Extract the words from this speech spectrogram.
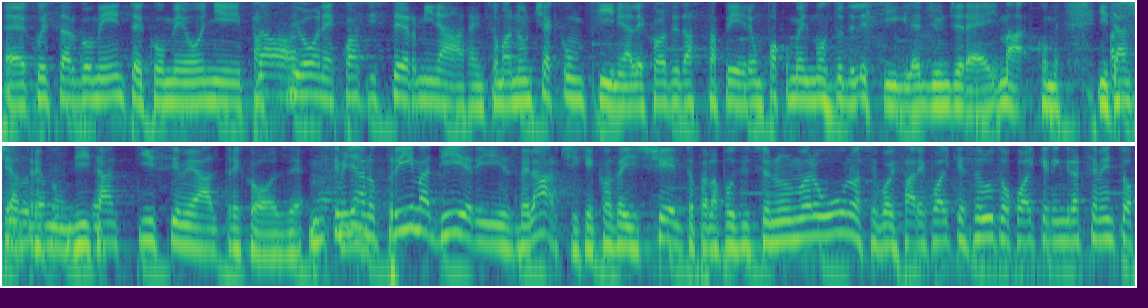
eh, questo argomento e come ogni passione è quasi sterminata, insomma non c'è confine alle cose da sapere, un po' come il mondo delle sigle aggiungerei, ma come di, tante altre, di tantissime altre cose. Massimiliano, prima di risvelarci che cosa hai scelto per la posizione numero uno, se vuoi fare qualche saluto qualche ringraziamento,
